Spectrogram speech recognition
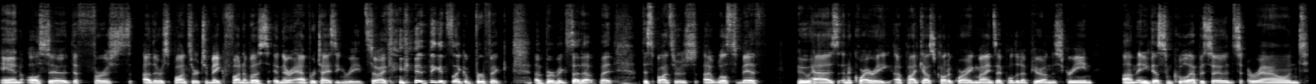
and also the first other sponsor to make fun of us in their advertising read. So I think I think it's like a perfect a perfect setup. But the sponsors uh, Will Smith, who has an acquiring a podcast called Acquiring Minds. I pulled it up here on the screen. Um, and he does some cool episodes around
